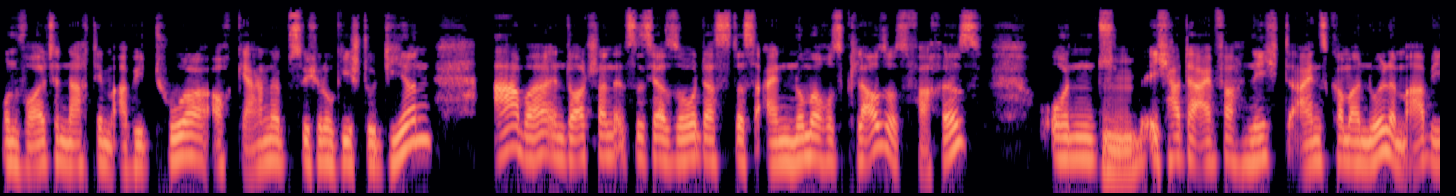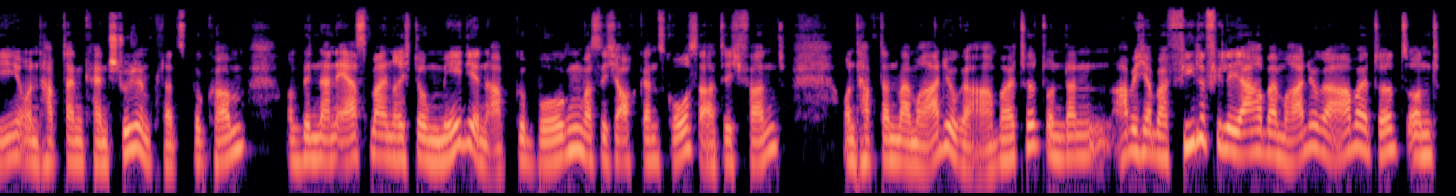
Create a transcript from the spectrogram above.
und wollte nach dem Abitur auch gerne Psychologie studieren. Aber in Deutschland ist es ja so, dass das ein Numerus Clausus Fach ist. Und mhm. ich hatte einfach nicht 1,0 im Abi und habe dann keinen Studienplatz bekommen und bin dann erstmal in Richtung Medien abgebogen, was ich auch ganz großartig fand und habe dann beim Radio gearbeitet. Und dann habe ich aber viele, viele Jahre beim Radio gearbeitet und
